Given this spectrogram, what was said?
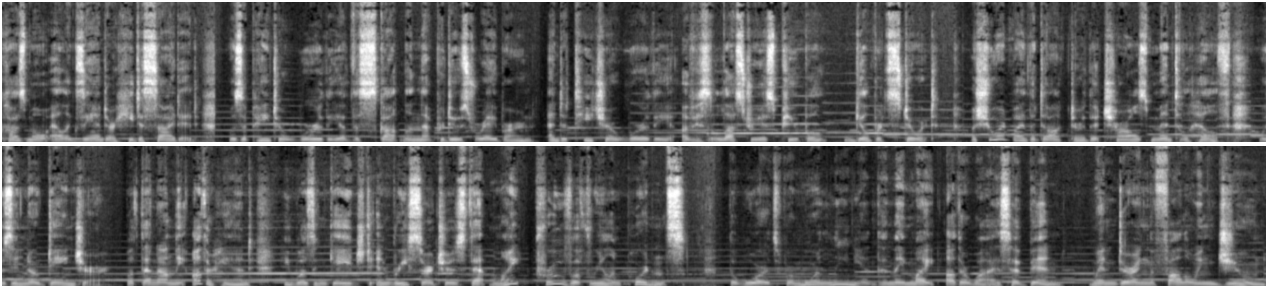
Cosmo Alexander, he decided, was a painter worthy of the Scotland that produced Raeburn, and a teacher worthy of his illustrious pupil, Gilbert Stuart. Assured by the doctor that Charles' mental health was in no danger, but that on the other hand he was engaged in researches that might prove of real importance, the wards were more lenient than they might otherwise have been when during the following June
